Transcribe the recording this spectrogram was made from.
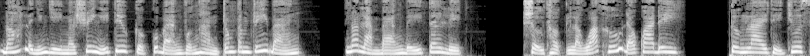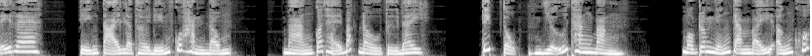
Đó là những gì mà suy nghĩ tiêu cực của bạn vận hành trong tâm trí bạn. Nó làm bạn bị tê liệt. Sự thật là quá khứ đã qua đi. Tương lai thì chưa xảy ra. Hiện tại là thời điểm của hành động. Bạn có thể bắt đầu từ đây. Tiếp tục giữ thăng bằng. Một trong những cạm bẫy ẩn khuất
